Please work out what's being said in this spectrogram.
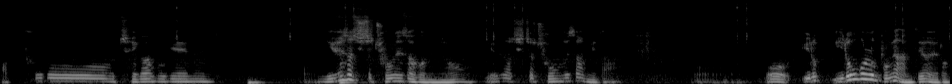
앞으로 제가 보기에는 어, 이 회사 진짜 좋은 회사거든요. 이 회사 진짜 좋은 회사입니다. 어, 뭐 이런 이런 걸로 보면 안 돼요, 여러분.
